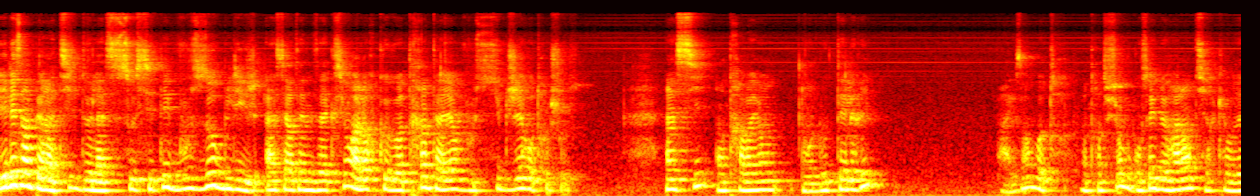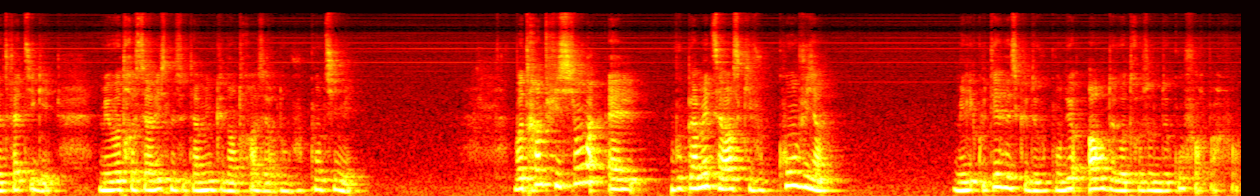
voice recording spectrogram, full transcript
et les impératifs de la société vous obligent à certaines actions alors que votre intérieur vous suggère autre chose. Ainsi, en travaillant dans l'hôtellerie, par exemple, votre, votre intuition vous conseille de ralentir car vous êtes fatigué, mais votre service ne se termine que dans 3 heures, donc vous continuez. Votre intuition, elle vous permet de savoir ce qui vous convient, mais l'écouter risque de vous conduire hors de votre zone de confort parfois,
